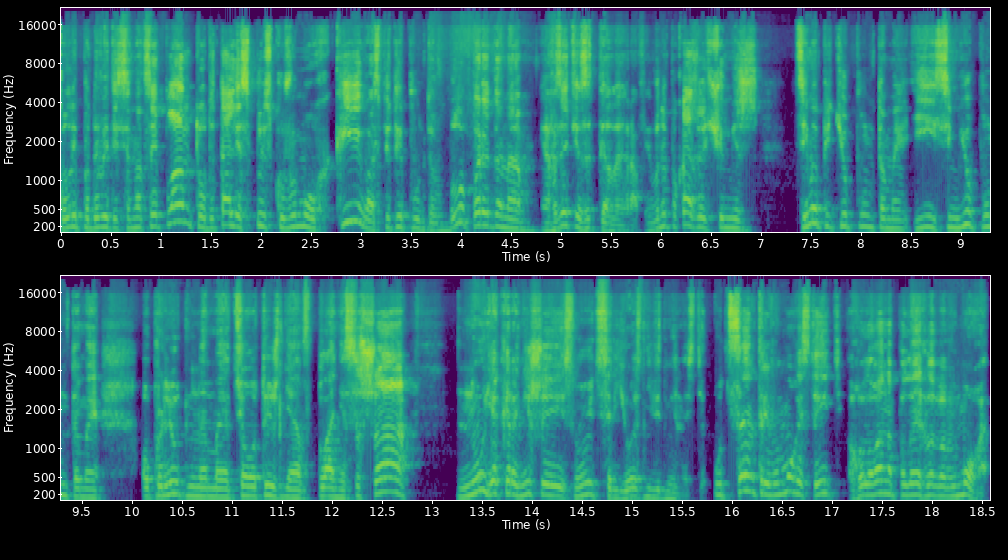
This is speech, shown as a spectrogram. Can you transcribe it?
коли подивитися на цей план, то деталі списку вимог Києва з п'яти пунктів було передано газеті The Telegraph. І вони показують, що між цими п'ятью пунктами і сім'ю пунктами, оприлюдненими цього тижня в плані США. Ну, як і раніше, існують серйозні відмінності. У центрі вимоги стоїть голова наполеглива вимога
